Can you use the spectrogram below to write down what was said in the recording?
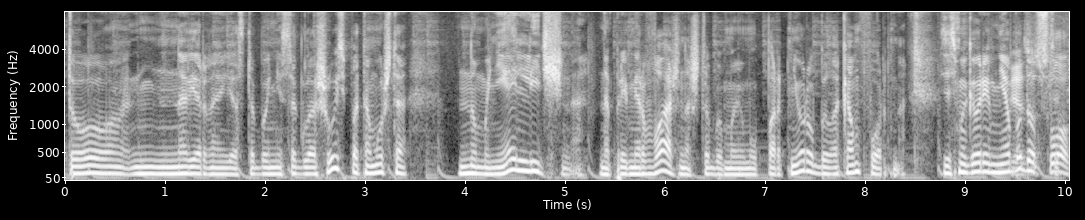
то, наверное, я с тобой не соглашусь, потому что, ну, мне лично, например, важно, чтобы моему партнеру было комфортно. Здесь мы говорим не об удобстве.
